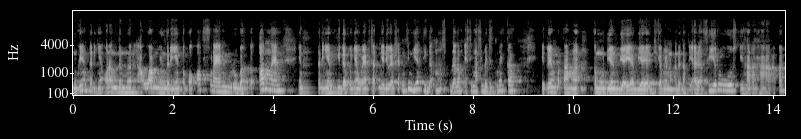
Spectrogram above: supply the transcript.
Mungkin yang tadinya orang benar-benar awam, yang tadinya toko offline berubah ke online, yang tadinya tidak punya website menjadi website, mungkin dia tidak masuk dalam estimasi budget mereka. Itu yang pertama. Kemudian biaya-biaya jika memang ada nanti ada virus di hara apa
